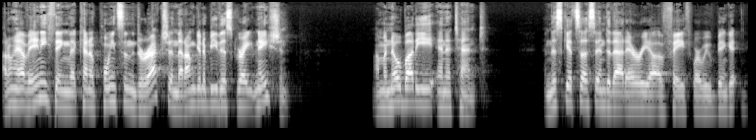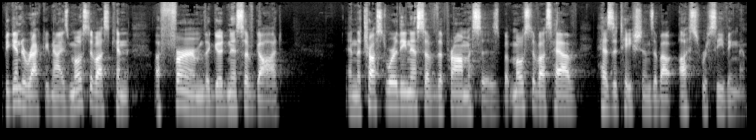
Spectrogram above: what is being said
I don't have anything that kind of points in the direction that I'm going to be this great nation. I'm a nobody in a tent. And this gets us into that area of faith where we begin to recognize most of us can affirm the goodness of God and the trustworthiness of the promises, but most of us have hesitations about us receiving them.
